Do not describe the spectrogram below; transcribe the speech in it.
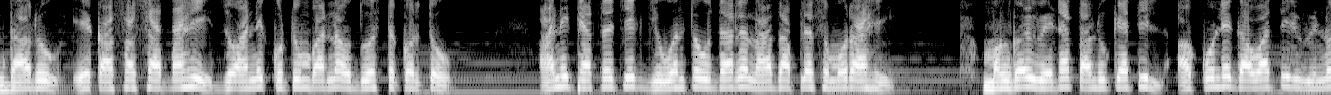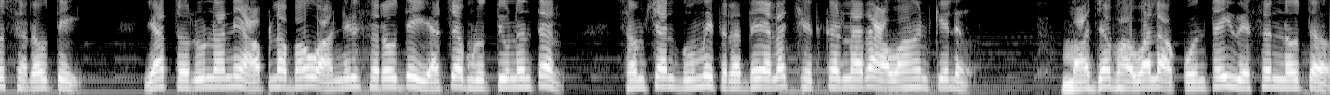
दारू एक असा शाप आहे जो अनेक कुटुंबांना उद्ध्वस्त करतो. आणि त्याचंच एक जिवंत उदाहरण आज आपल्यासमोर आहे. मंगळवेढा तालुक्यातील अकोले गावातील विनोद सरवते. या तरुणाने आपला भाऊ अनिल सरवते याच्या मृत्यूनंतर स्मशानभूमीत हृदयाला छेद करणारं आवाहन केलं. माझ्या भावाला कोणतंही व्यसन नव्हतं.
